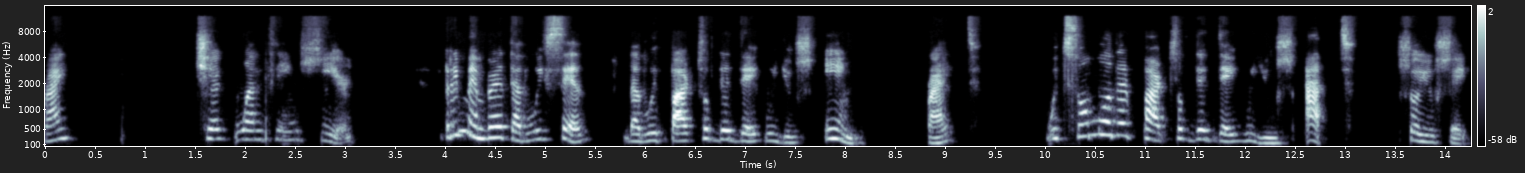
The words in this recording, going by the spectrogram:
right? Check one thing here. Remember that we said that with parts of the day we use in, right? With some other parts of the day we use at. So you say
